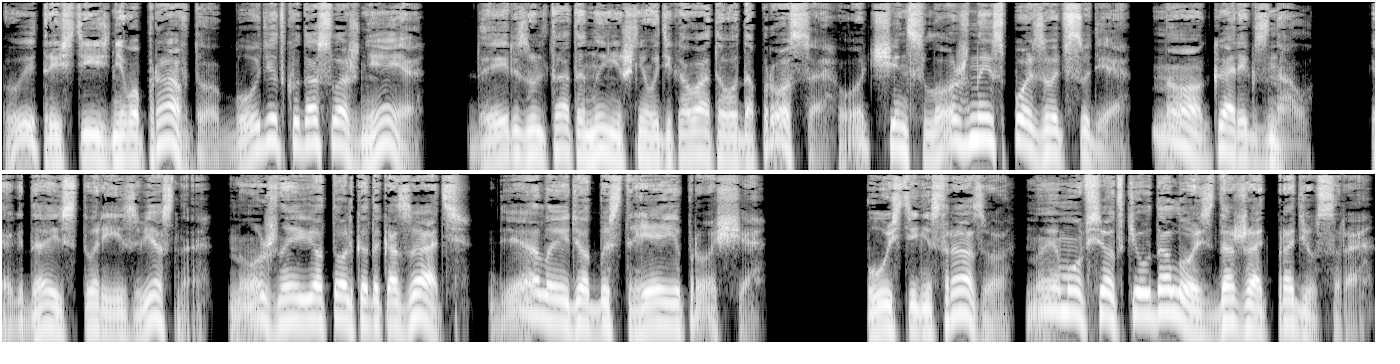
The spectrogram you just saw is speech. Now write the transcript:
вытрясти из него правду будет куда сложнее. Да и результаты нынешнего диковатого допроса очень сложно использовать в суде. Но Гарик знал. Когда история известна, нужно ее только доказать. Дело идет быстрее и проще. Пусть и не сразу, но ему все-таки удалось дожать продюсера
